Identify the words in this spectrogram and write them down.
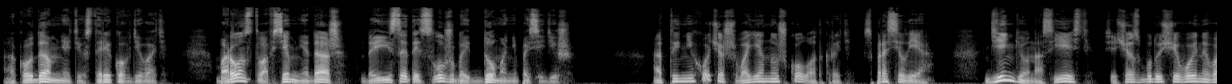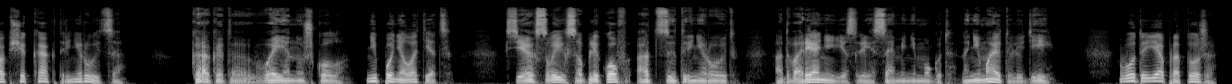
а куда мне этих стариков девать? Баронство всем не дашь, да и с этой службой дома не посидишь. «А ты не хочешь военную школу открыть?» — спросил я. «Деньги у нас есть. Сейчас будущие воины вообще как тренируются?» «Как это военную школу?» — не понял отец. «Всех своих сопляков отцы тренируют, а дворяне, если сами не могут, нанимают людей». «Вот и я про то же.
